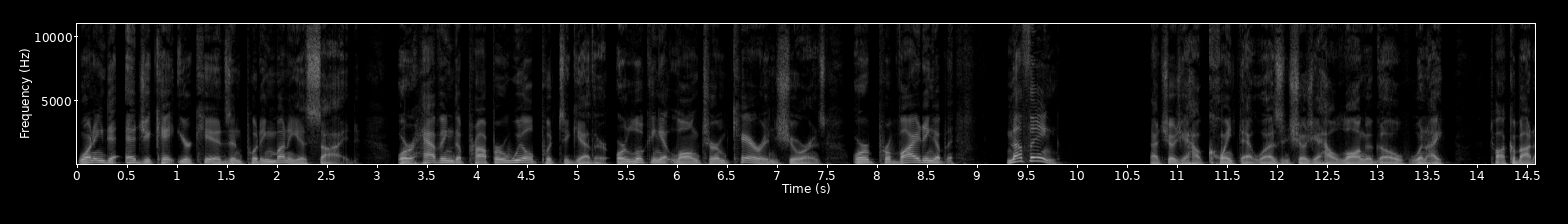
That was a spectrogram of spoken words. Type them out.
wanting to educate your kids and putting money aside? Or having the proper will put together, or looking at long term care insurance, or providing a. Nothing. That shows you how quaint that was and shows you how long ago when I talk about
